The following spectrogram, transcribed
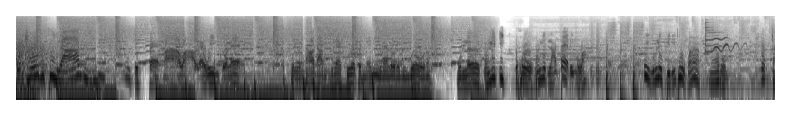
โอเค14ล้านเจ็ดแปดมาว้าวแล้ววิ่งตัวแรกเห็นรองเท้าดำทีแรกคิดว่าเป็นไอ้นี่นะโรเดมิโยเนาะมุลเลอร์คุณลิดอีกโอ้โหคุณลิดล้านแปดเองเหรอวะเฮ้ยคุณลิดปีนี้ถูกมากนะครับผมตกใจ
